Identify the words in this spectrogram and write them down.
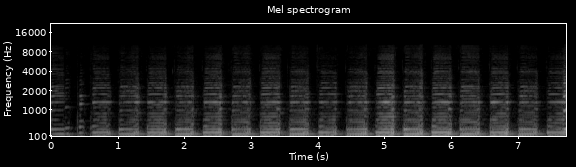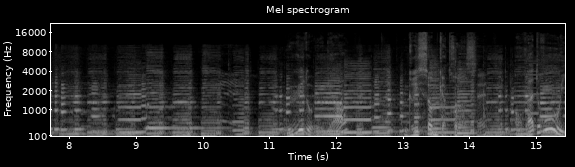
Ludo le gars, Grissom 87. en vadrouille.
